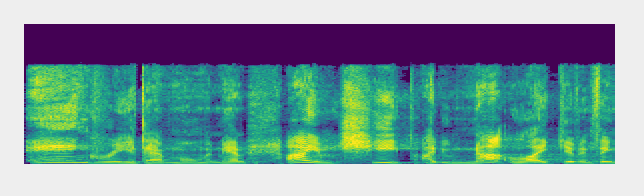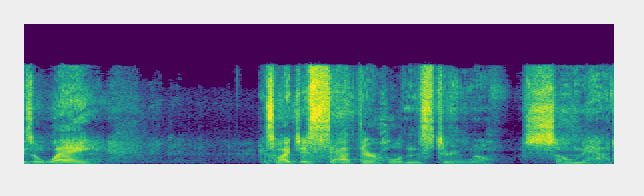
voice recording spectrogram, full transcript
angry at that moment. Man, I am cheap. I do not like giving things away. And so I just sat there holding the steering wheel, so mad.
